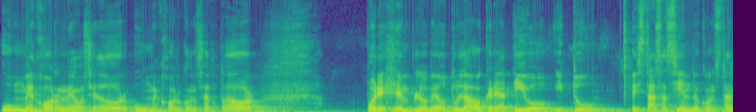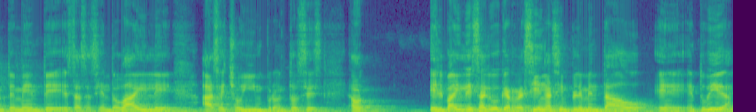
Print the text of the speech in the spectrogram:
un mejor negociador, un mejor concertador. Por ejemplo, veo tu lado creativo y tú estás haciendo constantemente, estás haciendo baile, has hecho impro, entonces el baile es algo que recién has implementado eh, en tu vida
